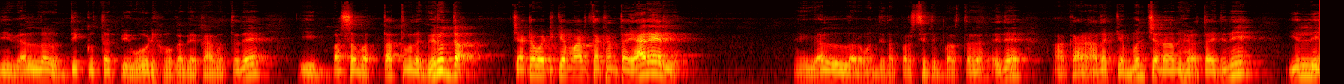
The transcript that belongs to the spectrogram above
ನೀವೆಲ್ಲರೂ ದಿಕ್ಕು ತಪ್ಪಿ ಓಡಿ ಹೋಗಬೇಕಾಗುತ್ತದೆ. ಈ ಬಸವ ತತ್ವದ ವಿರುದ್ಧ ಚಟುವಟಿಕೆ ಮಾಡ್ತಕ್ಕಂಥ ಯಾರೇ ಇರಲಿ, ನೀವೆಲ್ಲರೂ ಒಂದಿನ ಪರಿಸ್ಥಿತಿ ಬರ್ತದೆ, ಇದೆ. ಆ ಕಾರಣ ಅದಕ್ಕೆ ಮುಂಚೆ ನಾನು ಹೇಳ್ತಾ ಇದ್ದೀನಿ, ಇಲ್ಲಿ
